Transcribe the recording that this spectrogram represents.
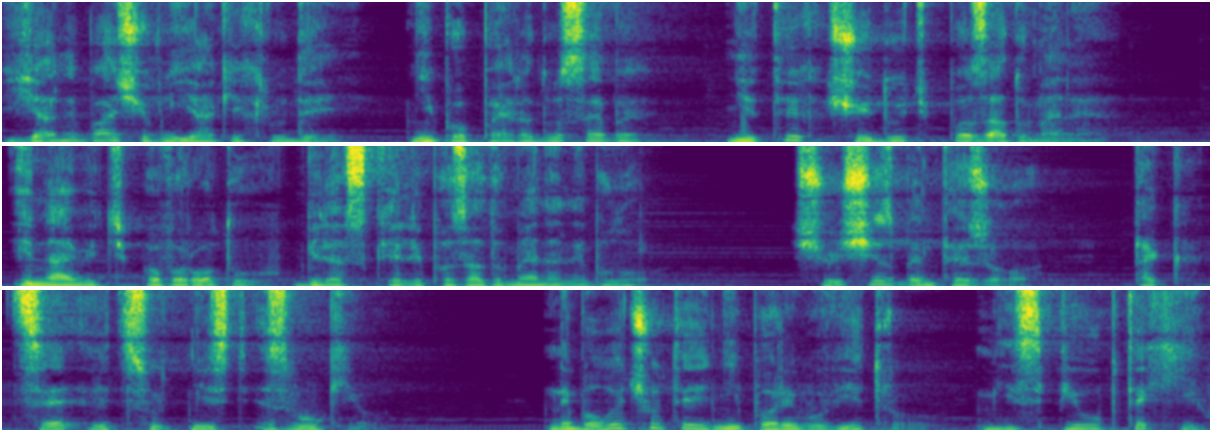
я не бачив ніяких людей ні попереду себе, ні тих, що йдуть позаду мене, і навіть повороту біля скелі позаду мене не було. Що ще збентежило, так це відсутність звуків. Не було чути ні пориву вітру, ні співу птахів,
